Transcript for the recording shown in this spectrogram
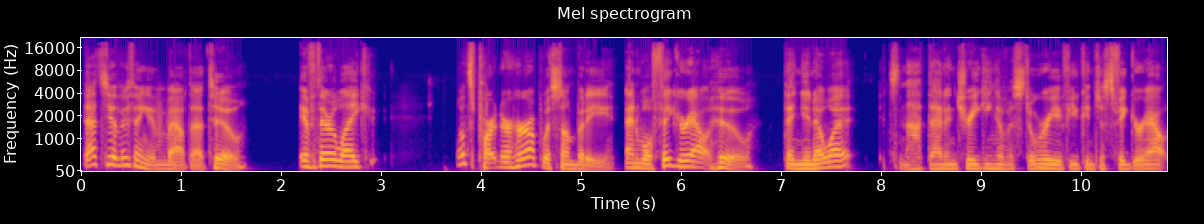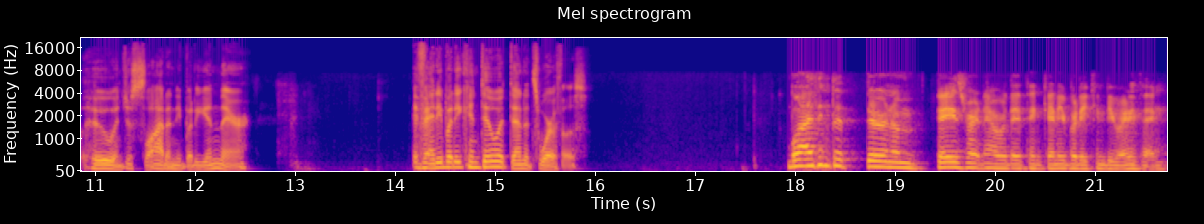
That's the other thing about that too. If they're like, let's partner her up with somebody and we'll figure out who, then you know what? It's not that intriguing of a story if you can just figure out who and just slot anybody in there. If anybody can do it, then it's worthless. Well, I think that they're in a phase right now where they think anybody can do anything.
